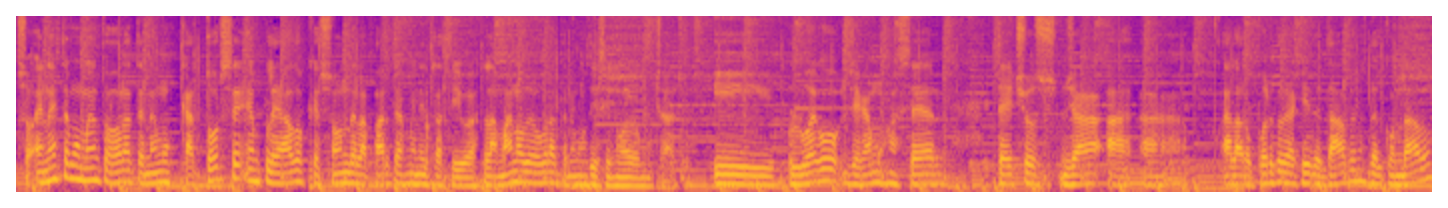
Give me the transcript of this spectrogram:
So, en este momento ahora tenemos 14 empleados que son de la parte administrativa. La mano de obra tenemos 19 muchachos. Y luego llegamos a hacer techos ya al aeropuerto de aquí de Davens, del condado,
